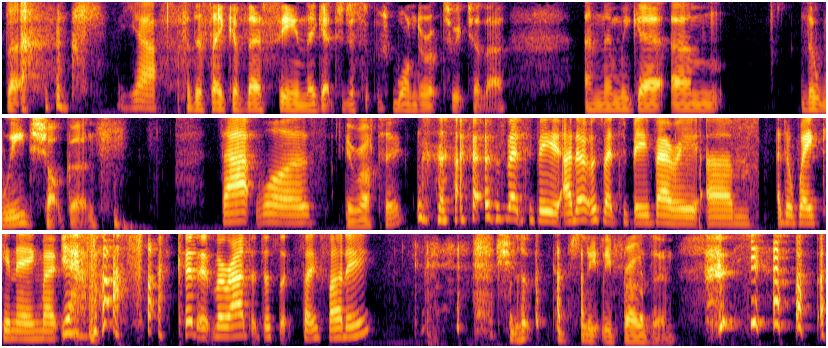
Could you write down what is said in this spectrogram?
But Yeah. for the sake of their scene, they get to just wander up to each other. And then we get um, the weed shotgun. That was Erotic. I know it was meant to be. I know it was meant to be very um an awakening. Mo- yeah, but I, was like, I couldn't. Miranda just looked so funny. she looked completely frozen. Yeah.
